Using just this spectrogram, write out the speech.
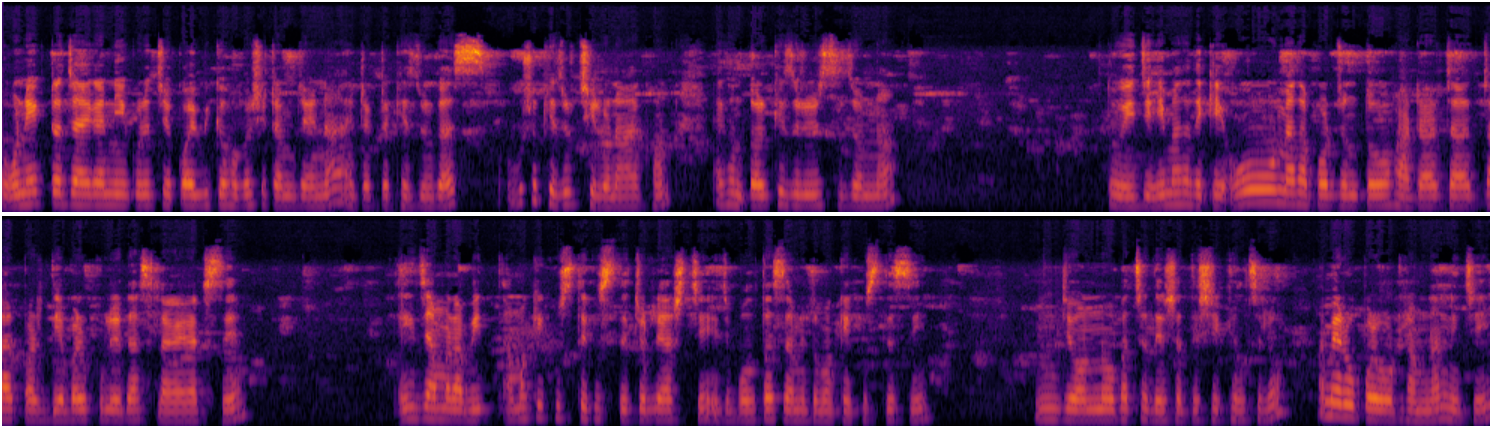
তো অনেকটা জায়গা নিয়ে করেছে, কয় বিঘা হবে সেটা আমি জানি না। এটা একটা খেজুর গাছ। অবশ্য খেজুর ছিল না এখন। এখন তো আর খেজুরের সিজন না। তো এই যে, এই মাথা থেকে ও মাথা পর্যন্ত হাঁটার চার চারপাশ দিয়ে আবার ফুলের গাছ লাগাই রাখছে। এই যে আমার আবিদ, আমাকে খুঁজতে খুঁজতে চলে আসছে। এই যে বলতেছে, আমি তোমাকে খুঁজতেছি। যে অন্য বাচ্চাদের সাথে সে খেলছিল। আমি আর উপরে উঠলাম না, নিচেই।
